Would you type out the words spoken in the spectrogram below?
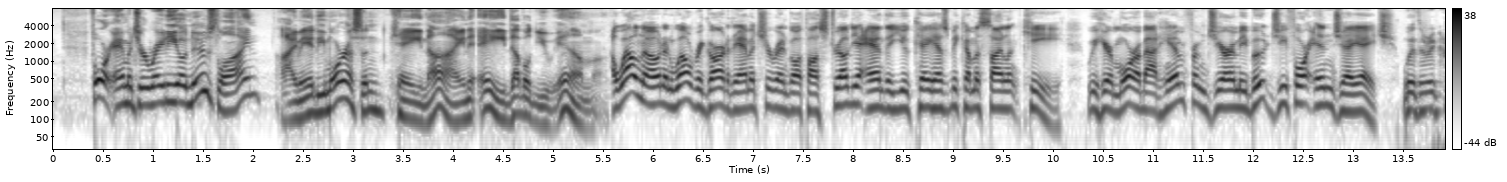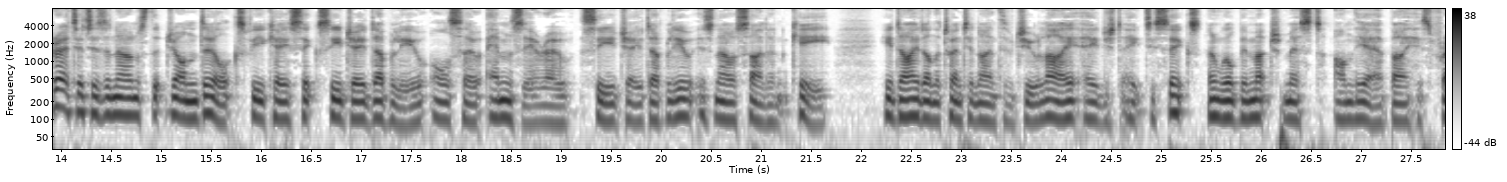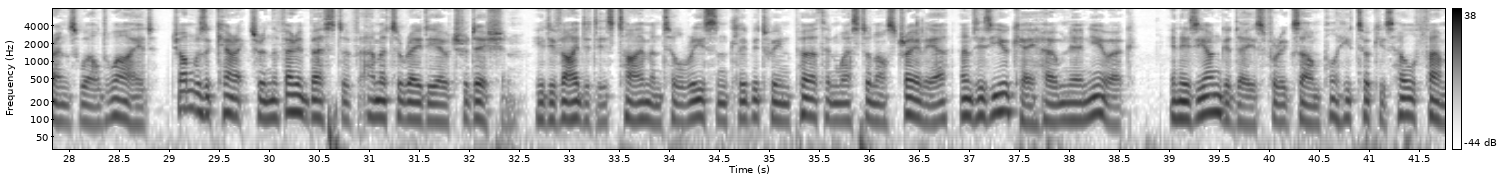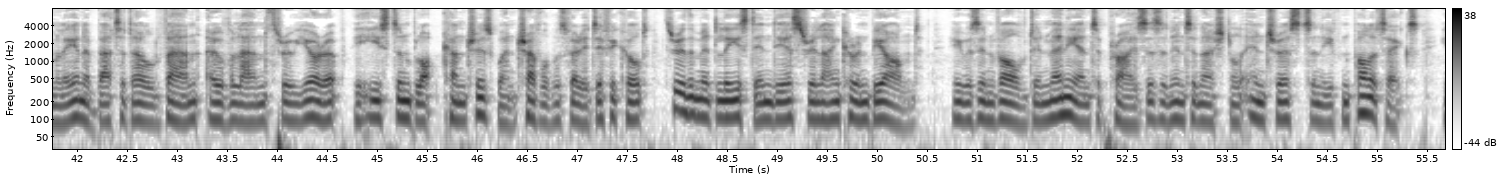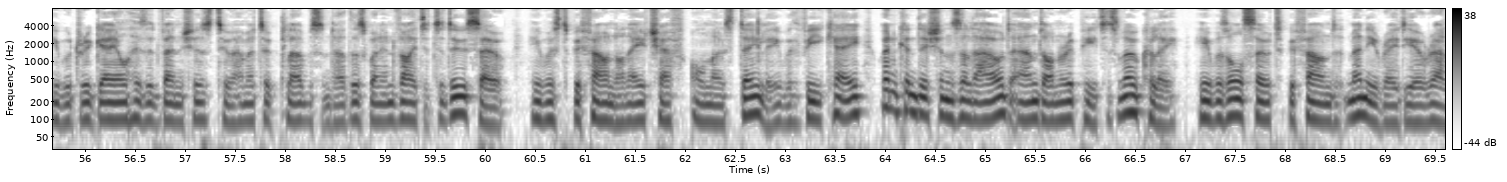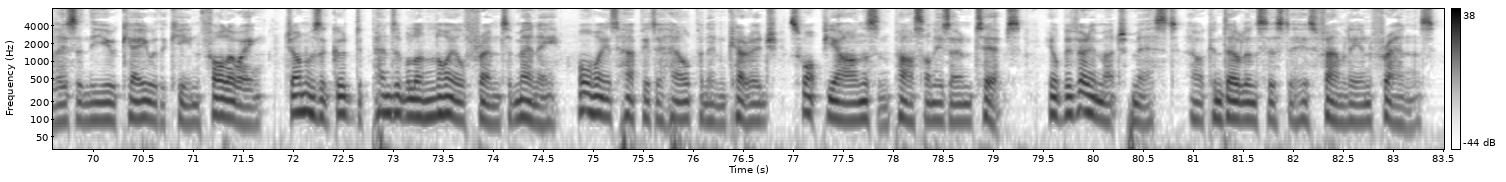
For Amateur Radio Newsline, I'm Andy Morrison, K9AWM. A well known and well regarded amateur in both Australia and the UK has become a silent key. We hear more about him from Jeremy Boot, G4NJH. With regret, it is announced that John Dilks, VK6CJW, also M0CJW, is now a silent key. He died on the 29th of July, aged 86, and will be much missed on the air by his friends worldwide. John was a character in the very best of amateur radio tradition. He divided his time until recently between Perth in Western Australia and his UK home near Newark. In his younger days, for example, he took his whole family in a battered old van overland through Europe, the Eastern Bloc countries when travel was very difficult, through the Middle East, India, Sri Lanka, and beyond. He was involved in many enterprises and international interests and even politics. He would regale his adventures to amateur clubs and others when invited to do so. He was to be found on HF almost daily with VK when conditions allowed and on repeaters locally. He was also to be found at many radio rallies in the UK with a keen following. John was a good, dependable, and loyal friend to many, always happy to help and encourage, swap yarns, and pass on his own tips. He'll be very much missed. Our condolences to his family and friends.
